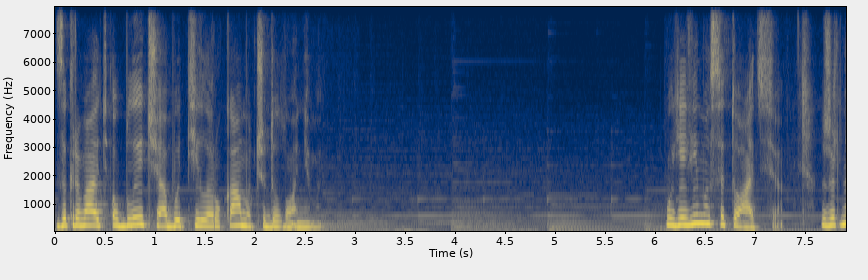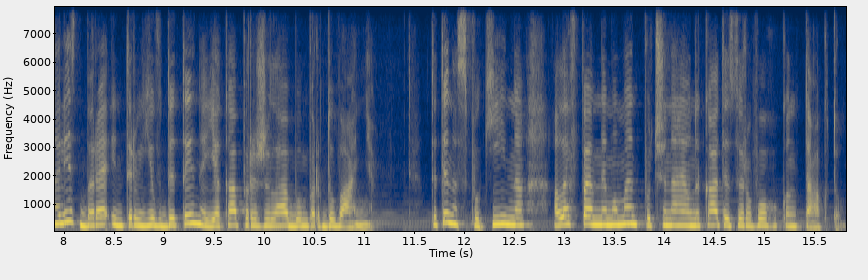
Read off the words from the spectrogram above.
закривають обличчя або тіло руками чи долонями. Уявімо ситуацію. Журналіст бере інтерв'ю в дитини, яка пережила бомбардування. Дитина спокійна, але в певний момент починає уникати зорового контакту,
